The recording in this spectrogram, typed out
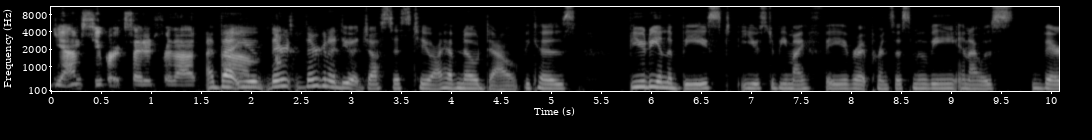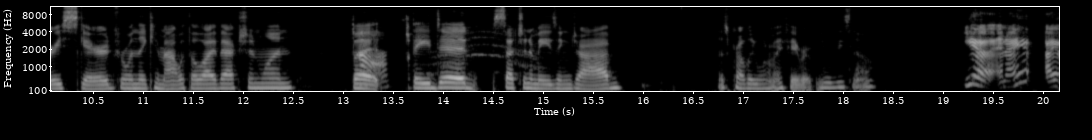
yeah, I'm super excited for that. I bet you Um, they're they're gonna do it justice too. I have no doubt because Beauty and the Beast used to be my favorite princess movie, and I was very scared for when they came out with the live action one. But Aw. they did such an amazing job. That's probably one of my favorite movies now. Yeah, and I I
